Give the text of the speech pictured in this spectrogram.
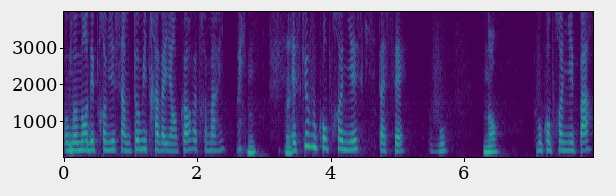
au moment des premiers symptômes, il travaillait encore, votre mari? Oui. Oui. Est-ce que vous compreniez ce qui se passait, vous? Non. Vous compreniez pas?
